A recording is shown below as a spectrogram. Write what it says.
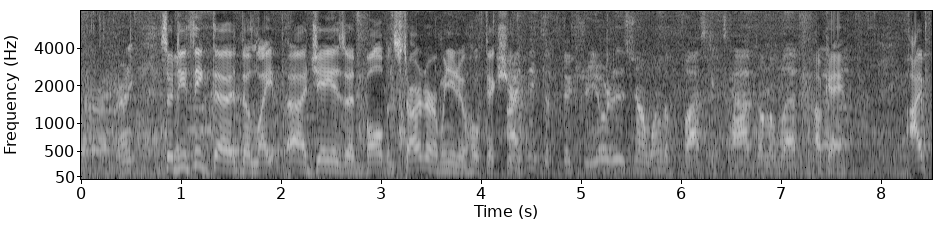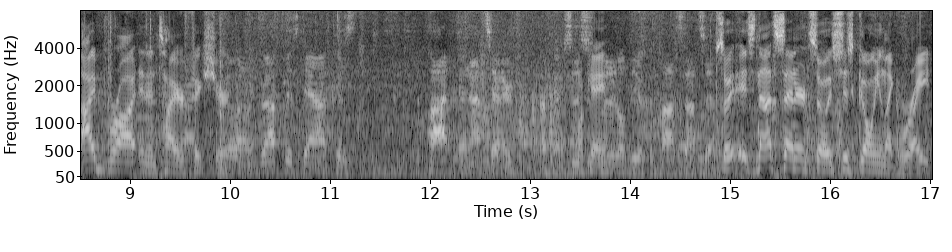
All right, ready? So do you think the, the light, uh, Jay, is a bulb and starter, or we need a whole fixture? I think the fixture. You know what it is, John? One of the plastic tabs on the left. okay. I, I brought an entire So fixture. I'm gonna drop this down because the pot is not centered. Okay. So this Okay. is what it'll do if the pot's not centered. So it's not centered, so it's just going like right.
